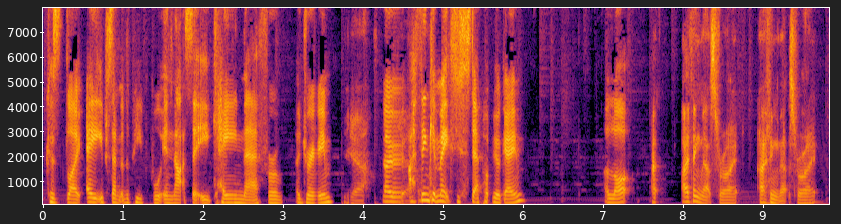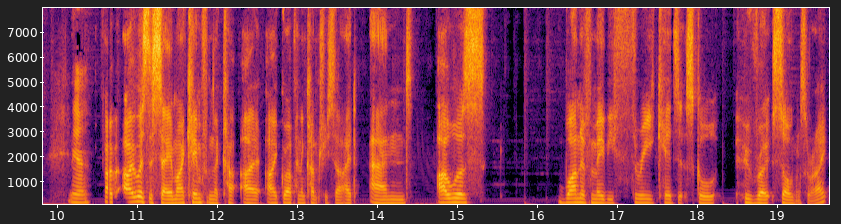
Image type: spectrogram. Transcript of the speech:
because like eighty percent of the people in that city came there for a, a dream. yeah So Yeah. I think it makes you step up your game a lot. i think that's right i think that's right Yeah. I, I was the same. I came from the I, I grew up in the countryside, and I was one of maybe three kids at school who wrote songs. Right.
